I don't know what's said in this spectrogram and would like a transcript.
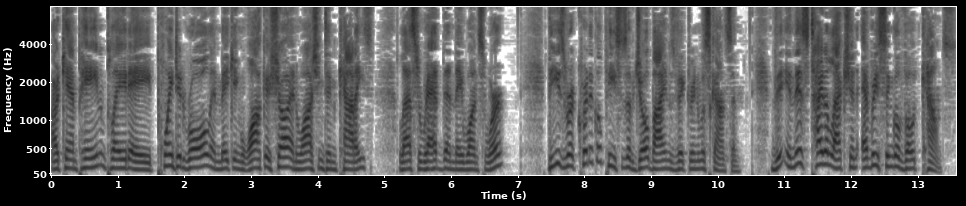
Our campaign played a pointed role in making Waukesha and Washington counties less red than they once were. These were critical pieces of Joe Biden's victory in Wisconsin. The, in this tight election, every single vote counts.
